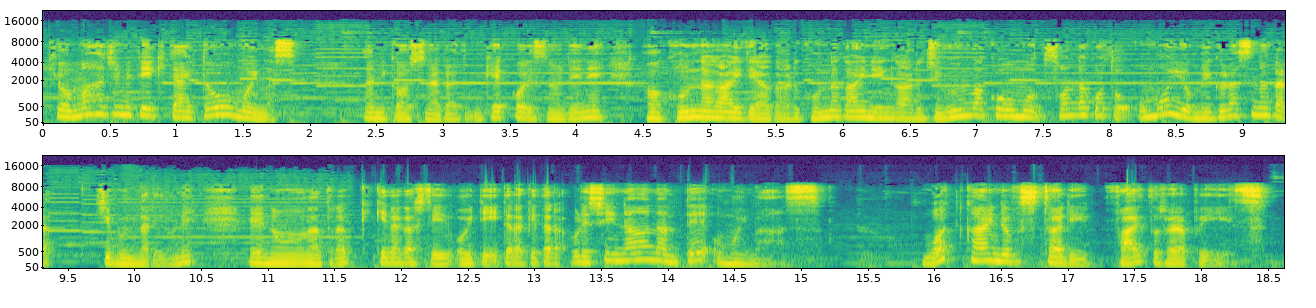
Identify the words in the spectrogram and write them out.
今日も始めていきたいと思います。何かをしながらでも結構ですのでね、あこんなアイデアがある、こんな概念がある、自分はこう思う、そんなことを思いを巡らせながら、自分なりのね、えー、の、なんとなく聞き流しておいていただけたら嬉しいなぁなんて思います。What kind of study phytotherapy is?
